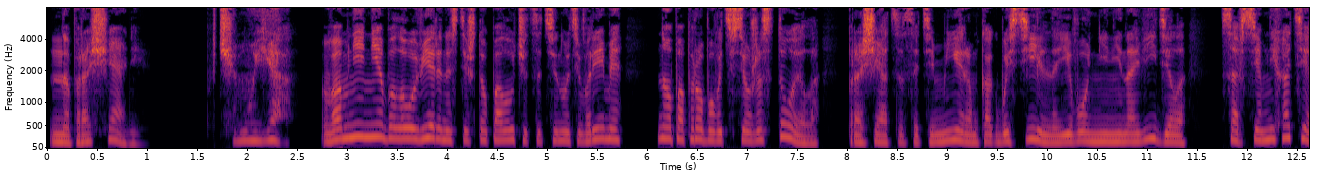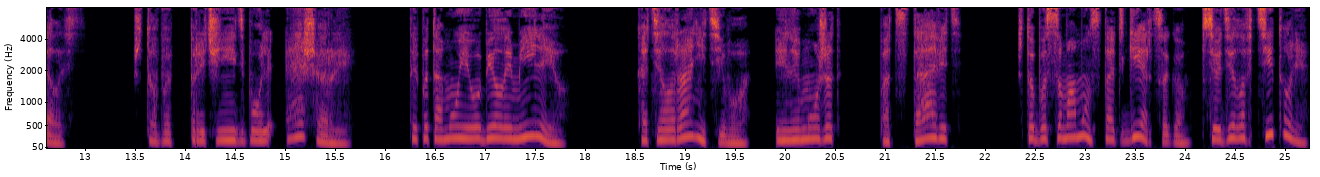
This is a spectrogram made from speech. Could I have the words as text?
На прощание». «Почему я?» Во мне не было уверенности, что получится тянуть время но попробовать все же стоило. Прощаться с этим миром, как бы сильно его не ненавидела, совсем не хотелось. Чтобы причинить боль Эшерли? Ты потому и убил Эмилию? Хотел ранить его? Или, может, подставить? Чтобы самому стать герцогом? Все дело в титуле?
